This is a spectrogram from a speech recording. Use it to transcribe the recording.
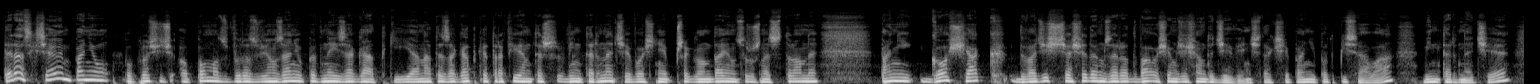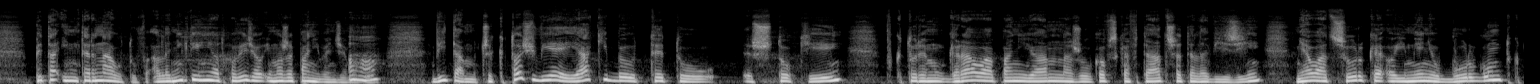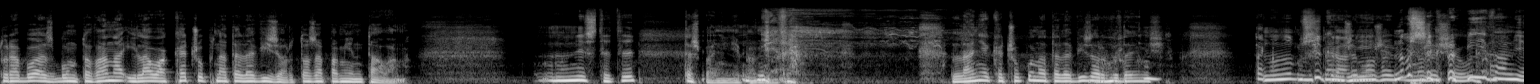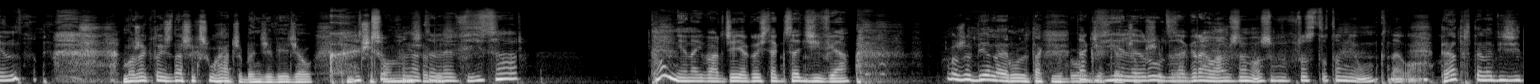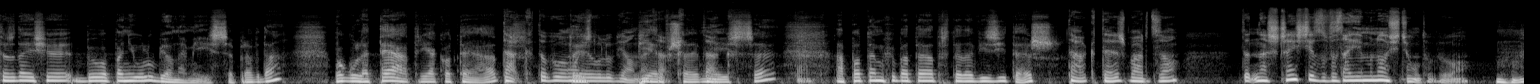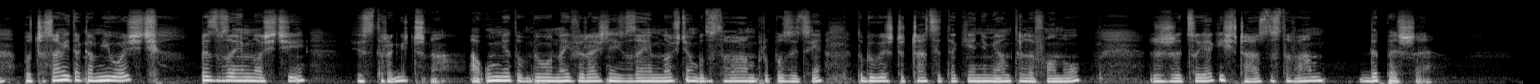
Teraz chciałem panią poprosić o pomoc w rozwiązaniu pewnej zagadki. Ja na tę zagadkę trafiłem też w internecie, właśnie przeglądając różne strony. Pani Gosiak 270289, tak się pani podpisała w internecie. Pyta internautów, ale nikt jej nie odpowiedział i może pani będzie mogła. Aha. Witam, czy ktoś wie, jaki był tytuł sztuki, w którym grała pani Joanna Żółkowska w teatrze telewizji, miała córkę o imieniu Burgund, która była zbuntowana i lała keczup na telewizor. To zapamiętałam. No niestety, Też pani nie pamięta. Lanie keczupu na telewizor wydaje mi się... Tak, no, no przykro że może, no może, przykro się uda. nie pamiętam. może ktoś z naszych słuchaczy będzie wiedział. Przypomnij na sobie. telewizor? To mnie najbardziej jakoś tak zadziwia. Może wiele ról takich było, tak wiele ról zagrałam, że może po prostu to mnie umknęło. Teatr telewizji to zdaje się było pani ulubione miejsce, prawda? W ogóle teatr jako teatr. Tak, to było To moje ulubione. Pierwsze tak, tak, miejsce, tak. a potem chyba teatr telewizji też. Tak, też bardzo. To na szczęście z wzajemnością to było. Mhm. Bo czasami taka miłość bez wzajemności jest tragiczna. A u mnie to było najwyraźniej z wzajemnością, bo dostawałam propozycje. To były jeszcze czasy takie, ja nie miałam telefonu, że co jakiś czas dostawałam depesze.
